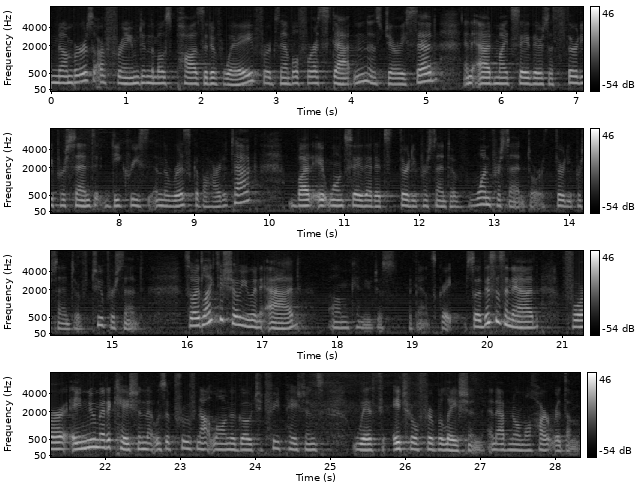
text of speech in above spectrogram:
Numbers are framed in the most positive way. For example, for a statin, as Jerry said, an ad might say there's a 30% decrease in the risk of a heart attack, but it won't say that it's 30% of 1% or 30% of 2%. So I'd like to show you an ad. Um, can you just advance? Great. So this is an ad for a new medication that was approved not long ago to treat patients with atrial fibrillation, an abnormal heart rhythm.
